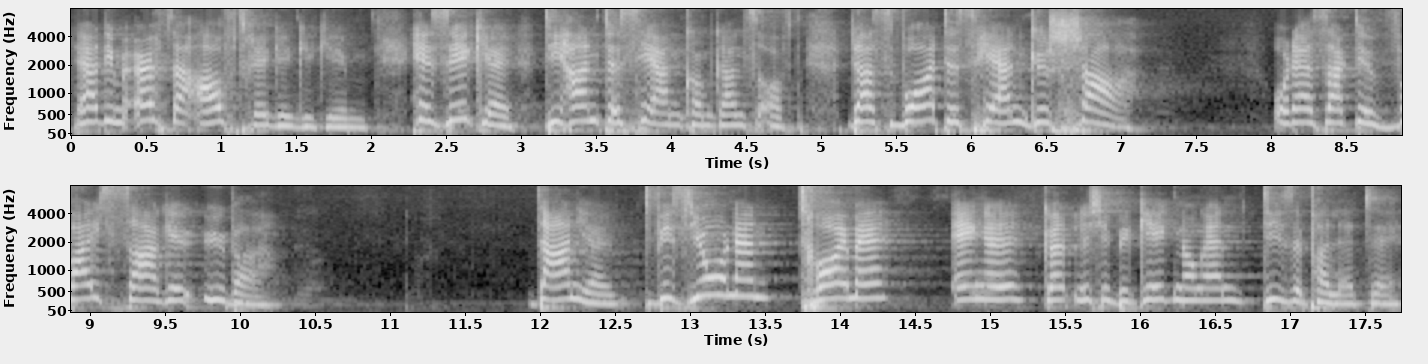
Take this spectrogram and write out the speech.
Der hat ihm öfter Aufträge gegeben. Hesekiel, die Hand des Herrn kommt ganz oft. Das Wort des Herrn geschah. Oder er sagte, Weissage über. Daniel, Visionen, Träume, Engel, göttliche Begegnungen, diese Palette.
